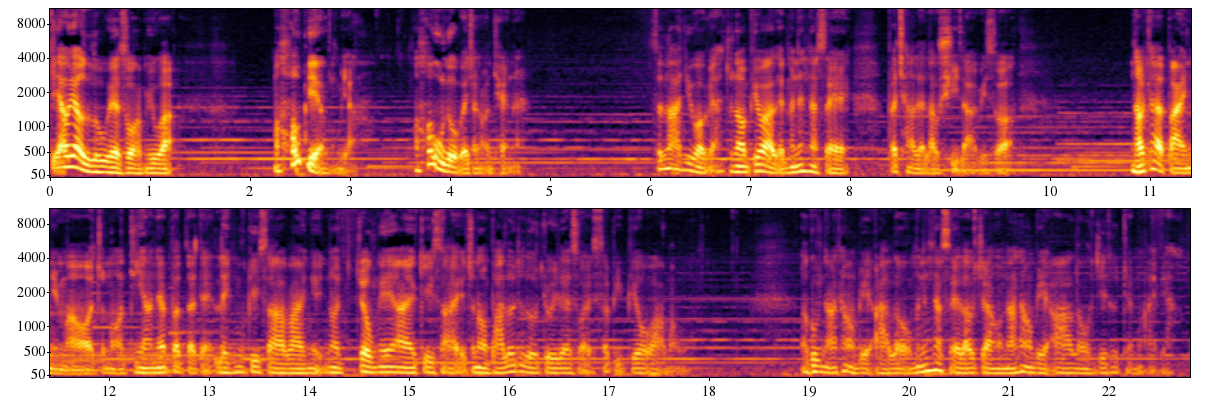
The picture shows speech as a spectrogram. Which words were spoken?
တယောက်ယောက်လိုရဆိုတာမျိုးကမဟုတ်ပြန်ဘူးဗျာမဟုတ်လို့ပဲကျွန်တော်ထင်တယ်စဉ်းစားကြည့်ပါဗျာကျွန်တော်ပြောရတယ်မိနစ်20ပတ်ချလဲလောက်ရှိလာပြီဆိုတော့နောက်ထပ်ပိုင်းနေမှာတော့ကျွန်တော်ဒီဟာနဲ့ပတ်သက်တဲ့လိမ်မှုကိစ္စပိုင်းနေကျွန်တော်ကြုံခဲ့ရတဲ့ကိစ္စတွေကျွန်တော်ဘာလို့ဒီလိုတွေးလဲဆိုတော့ဆက်ပြီးပြောရမှာပေါ့အခုနားထောင်ပေးအားလုံးမိနစ်20လောက်ကြာအောင်နားထောင်ပေးအားလုံးကျေးဇူးတင်ပါတယ်ဗျာ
